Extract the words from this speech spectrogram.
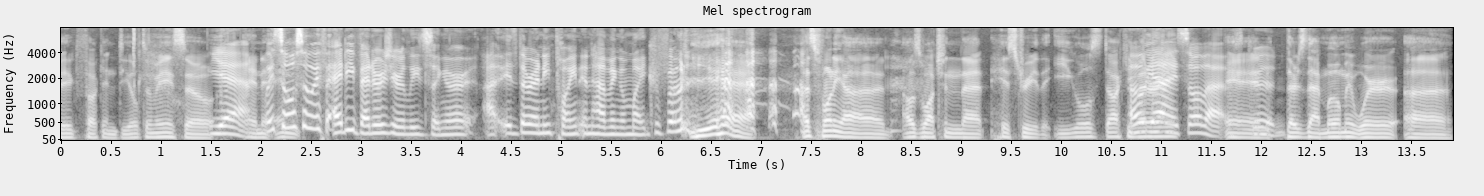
big fucking deal to me. So Yeah, and, it's and- also if Eddie Vedder's your lead singer, uh, is there any point in having a microphone? yeah. That's funny. Uh, I was watching that history of the Eagles documentary. oh yeah, I saw that. And good. there's that moment where uh,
